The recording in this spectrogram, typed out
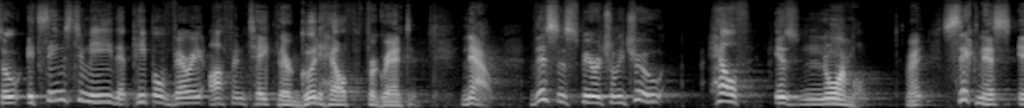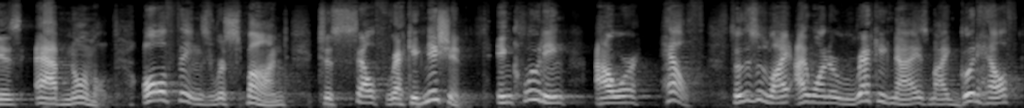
So it seems to me that people very often take their good health for granted. Now, this is spiritually true. Health is normal, right? Sickness is abnormal. All things respond to self-recognition, including our health. So this is why I want to recognize my good health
